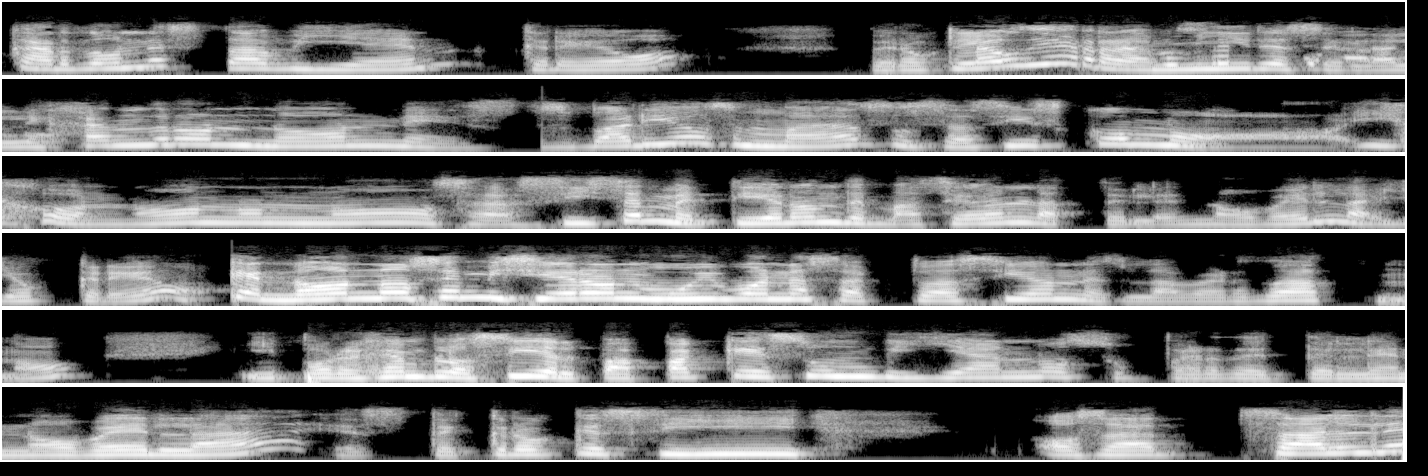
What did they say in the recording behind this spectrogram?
Cardón está bien, creo, pero Claudia Ramírez, el Alejandro Nones, pues, varios más, o sea, sí es como, hijo, no, no, no, o sea, sí se metieron demasiado en la telenovela, yo creo. Que no, no se me hicieron muy buenas actuaciones, la verdad, ¿no? Y por ejemplo, sí, el papá que es un villano súper de telenovela, este, creo que sí, o sea, sale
